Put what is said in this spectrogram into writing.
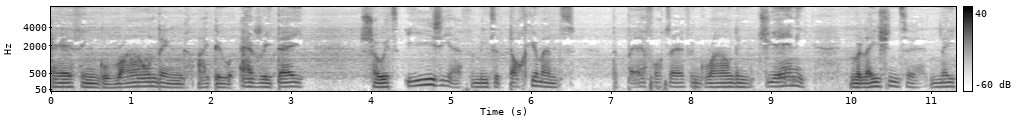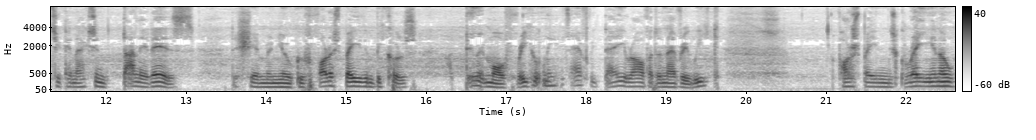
earthing grounding I do every day, so it's easier for me to document the barefoot earthing grounding journey in relation to nature connection than it is the Shinrin-yoku forest bathing because I do it more frequently. It's every day rather than every week. Forest bathing is great, you know.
